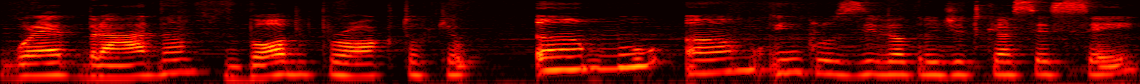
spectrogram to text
Greg Braden, Bob Proctor, que eu amo, amo, inclusive eu acredito que eu acessei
